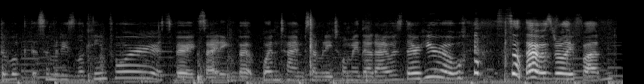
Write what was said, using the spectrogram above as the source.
the book that somebody's looking for, it's very exciting. But one time somebody told me that I was their hero, so that was really fun.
